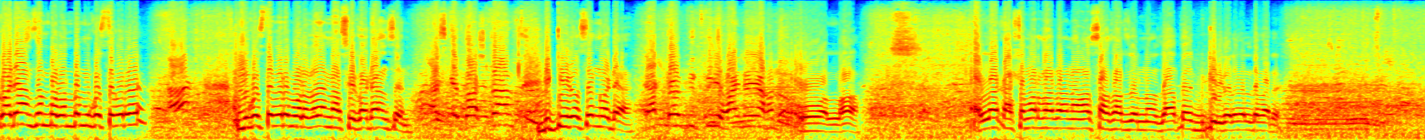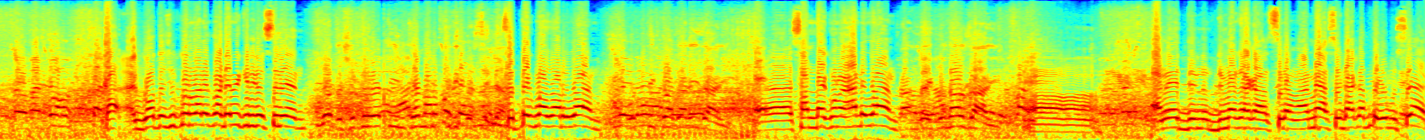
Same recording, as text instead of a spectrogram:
কয়টা আনছেন বলেন তো মুখস্থ করে। হ্যাঁ? মুখস্থ করে বলে ফেলেন আজকে কয়টা আনছেন? আজকে দশটা আনছে। বিক্রি করছেন কয়টা? একটা বিক্রি হয় নাই এখনও। ও আল্লাহ। আল্লাহ কাস্টমার পাঠান আমার চাচার জন্য যাতে বিক্রি করে ফেলতে পারে। গত শুক্রবারে কয়টা বিক্রি করছিলেন? গত শুক্রবার তিনখান বিক্রি করছিলাম। প্রত্যেক বাজার যান? প্রত্যেক বাজারই যাই। সান্দায় কোনো হাটে যান? চান্দাই কোনাও যাই। আমি দিন দুমা টাকা আসছিলাম। আমি আশি টাকার থেকে বুঝছেন?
